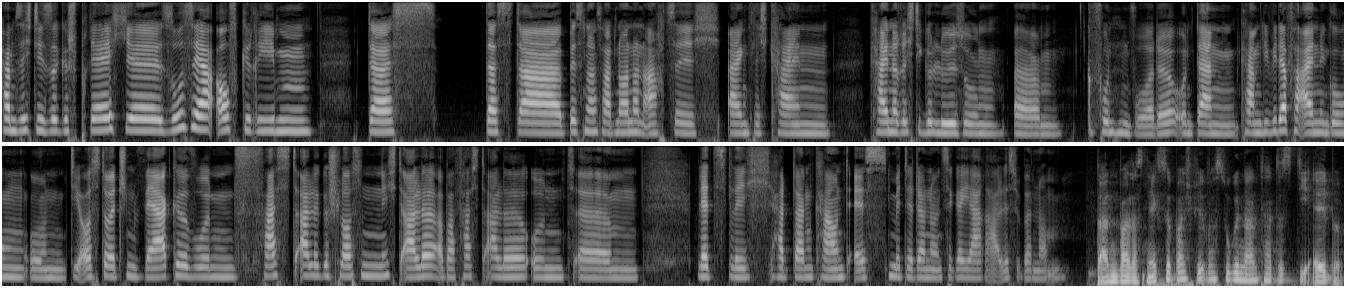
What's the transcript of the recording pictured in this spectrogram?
haben sich diese Gespräche so sehr aufgerieben, dass, dass da bis 1989 eigentlich kein, keine richtige Lösung ähm, gefunden wurde. Und dann kam die Wiedervereinigung und die ostdeutschen Werke wurden fast alle geschlossen, nicht alle, aber fast alle. Und ähm, letztlich hat dann K&S Mitte der 90er Jahre alles übernommen. Dann war das nächste Beispiel, was du genannt hattest, die Elbe.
